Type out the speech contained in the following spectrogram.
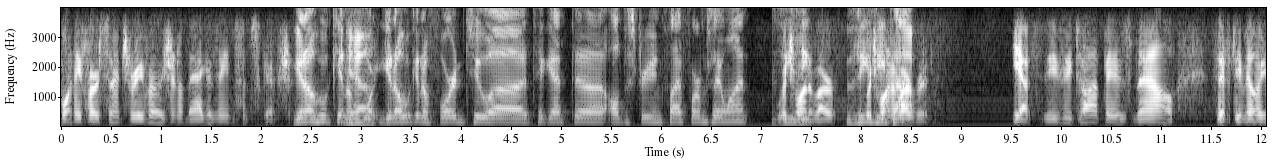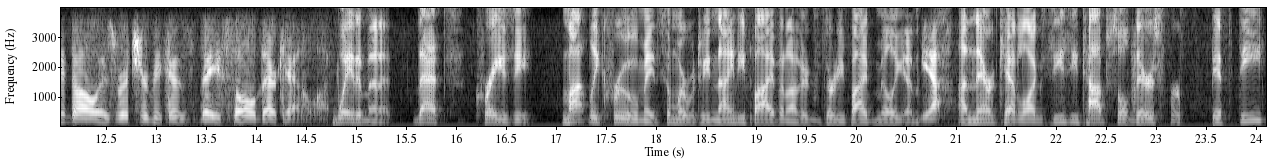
21st century version of magazine subscription. You know who can Yeah. afford? You know who can afford to uh, to get uh, all the streaming platforms they want? Which ZZ one of our ZZ which one Top. of our Yes, ZZ Top is now 50 million dollars richer because they sold their catalog. Wait a minute. That's crazy. Motley Crue made somewhere between 95 and 135 million Yeah. on their catalog. ZZ Top sold theirs for 50.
